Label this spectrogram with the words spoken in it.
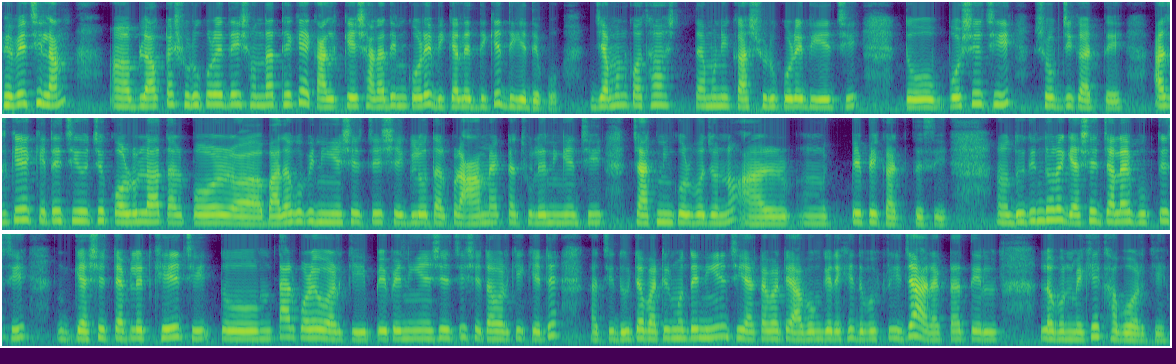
ভেবেছিলাম ব্লগটা শুরু করে দেই সন্ধ্যা থেকে। কালকে সারাদিন করে বিকালের দিকে দিয়ে দেব। যেমন কথা তেমনই কাজ শুরু করে দিয়েছি। তো বসেছি সবজি কাটতে। আজকে কেটেছি হচ্ছে করলা তারপর বাঁধাকপি নিয়ে এসেছে সেগুলো তারপর আম একটা ঝুলে নিয়েছি চাটনি করব জন্য আর পেঁপে কাটতেছি। আহ, দুই দিন ধরে গ্যাসের জ্বালায় ভুগতেছি গ্যাসের ট্যাবলেট খেয়েছি তো তারপরেও আর কি পেঁপে নিয়ে এসেছি সেটাও আর কি কেটে খাচ্ছি। দুইটা বাটির মধ্যে নিয়েছি একটা বাটি আবঙ্গে রেখে দেবো ফ্রিজে আর একটা তেল লবণ মেখে খাব আর কি।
